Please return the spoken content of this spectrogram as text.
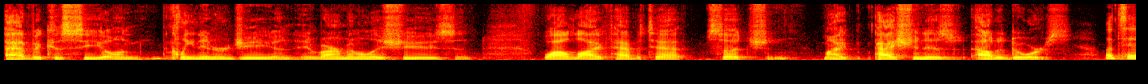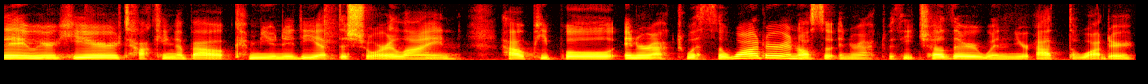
advocacy on clean energy and environmental issues and wildlife habitat, such. And my passion is out of doors. Well, today we're here talking about community at the shoreline, how people interact with the water and also interact with each other when you're at the water.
